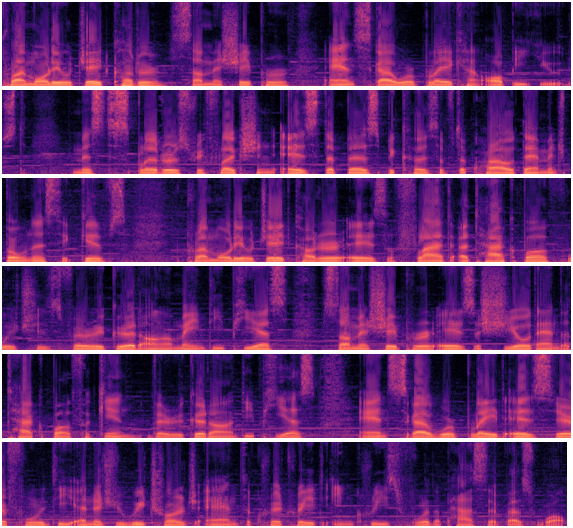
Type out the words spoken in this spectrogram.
Primordial Jade Cutter, Summit Shaper, and Skyward Blade can all be used. Mist Splitter's Reflection is the best because of the cryo damage bonus it gives. Primordial Jade Cutter is a flat attack buff, which is very good on a main DPS. Summit Shaper is a shield and attack buff again, very good on DPS. And Skyward Blade is there for the energy recharge and the crit rate increase for the passive as well.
